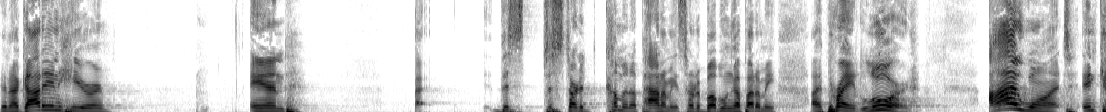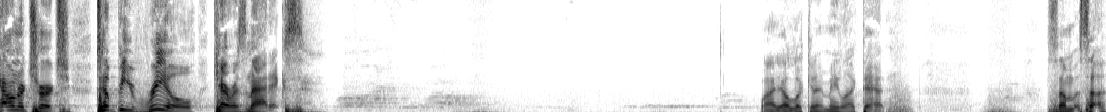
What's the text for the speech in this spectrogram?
And I got in here and I, this just started coming up out of me. It started bubbling up out of me. I prayed, Lord, I want Encounter Church to be real charismatics. Why y'all looking at me like that? Some, some,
